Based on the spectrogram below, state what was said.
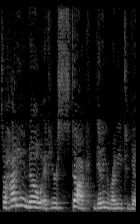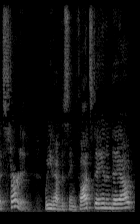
So, how do you know if you're stuck getting ready to get started? Well, you have the same thoughts day in and day out.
